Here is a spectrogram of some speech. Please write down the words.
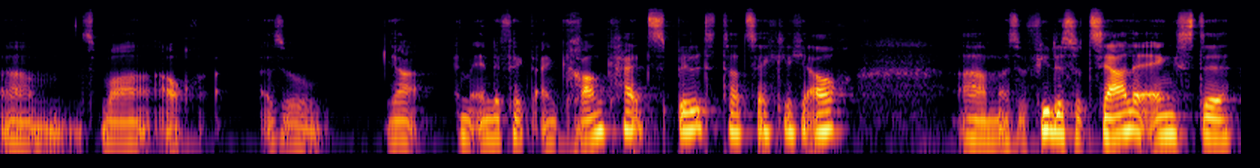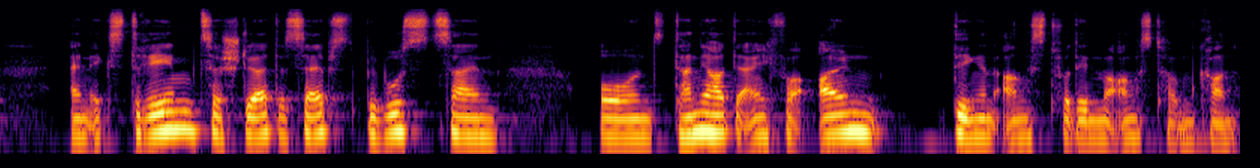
Ähm, es war auch, also ja, im Endeffekt ein Krankheitsbild tatsächlich auch. Ähm, also viele soziale Ängste, ein extrem zerstörtes Selbstbewusstsein. Und Tanja hatte eigentlich vor allen Dingen Angst, vor denen man Angst haben kann.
